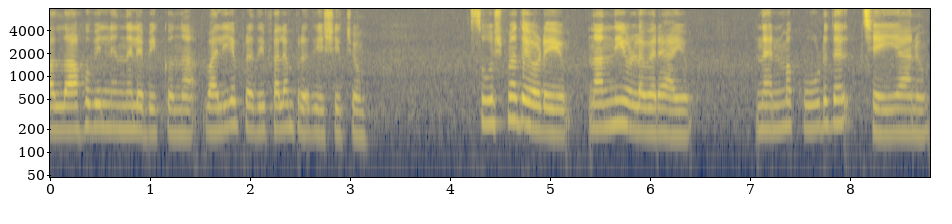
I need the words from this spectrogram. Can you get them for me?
അള്ളാഹുവിൽ നിന്ന് ലഭിക്കുന്ന വലിയ പ്രതിഫലം പ്രതീക്ഷിച്ചും സൂക്ഷ്മതയോടെയും നന്ദിയുള്ളവരായും നന്മ കൂടുതൽ ചെയ്യാനും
